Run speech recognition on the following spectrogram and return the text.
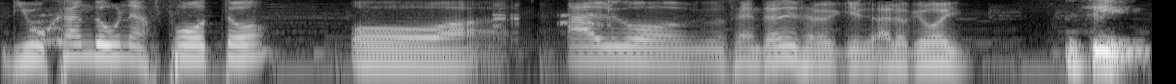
dibujando una foto o algo, o sea, ¿entendés a lo que, a lo que voy? Sí.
